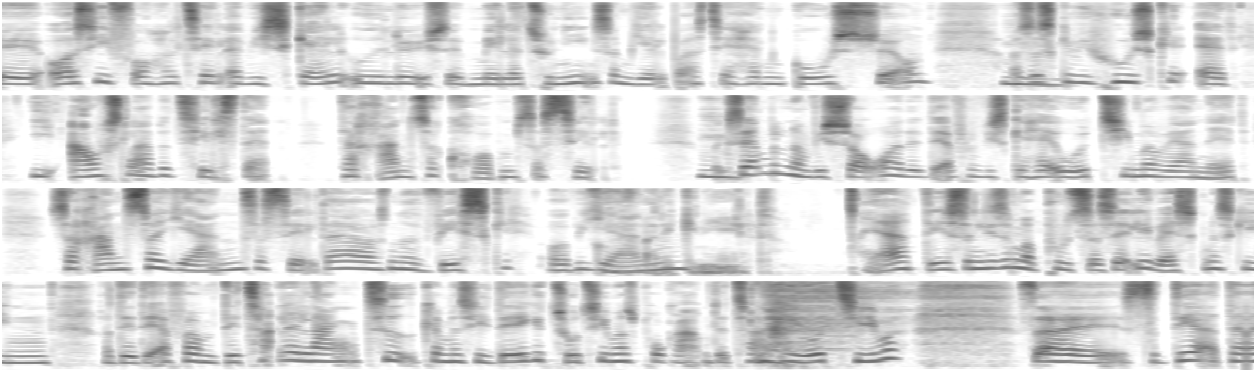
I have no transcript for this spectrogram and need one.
øh, også i forhold til, at vi skal udløse melatonin, som hjælper os til at have den gode søvn. Mm. Og så skal vi huske, at i afslappet tilstand, der renser kroppen sig selv. For eksempel, når vi sover, og det er derfor, vi skal have 8 timer hver nat, så renser hjernen sig selv. Der er også noget væske oppe i er hjernen. det genialt. Ja, det er sådan ligesom at putte sig selv i vaskemaskinen, og det er derfor, det tager lidt lang tid, kan man sige. Det er ikke et to timers program, det tager lige otte timer. Så, øh, så der, der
